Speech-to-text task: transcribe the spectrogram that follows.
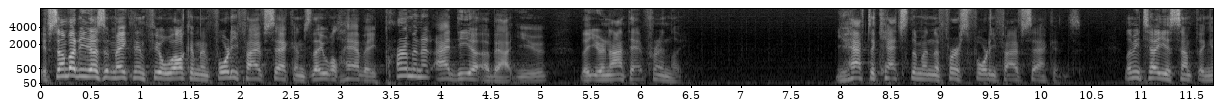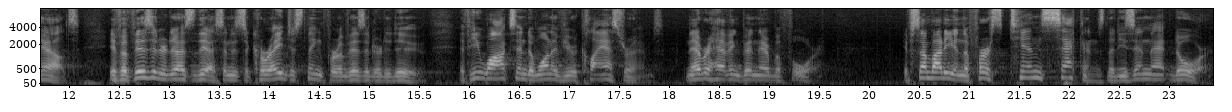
If somebody doesn't make them feel welcome in 45 seconds, they will have a permanent idea about you that you're not that friendly. You have to catch them in the first 45 seconds. Let me tell you something else. If a visitor does this, and it's a courageous thing for a visitor to do, if he walks into one of your classrooms, never having been there before, if somebody in the first 10 seconds that he's in that door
